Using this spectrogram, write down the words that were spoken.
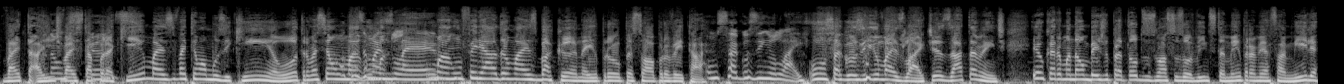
vai tá, a gente vai estar por aqui, mas vai ter uma musiquinha, outra. Vai ser uma, coisa uma- mais leve. uma- um feriado mais bacana aí pro pessoal aproveitar. Um saguzinho light. Um saguzinho mais light, exatamente. Eu quero mandar um beijo pra todos os nossos ouvintes também, pra minha família,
